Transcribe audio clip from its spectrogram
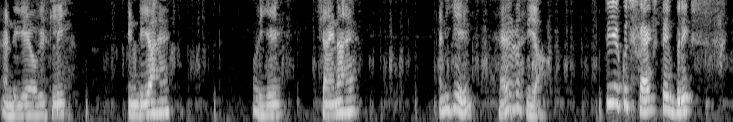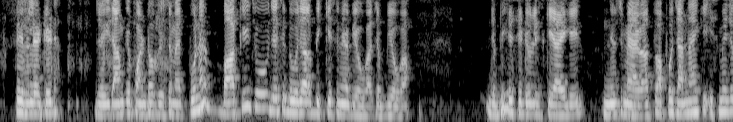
एंड ये ऑब्वियसली इंडिया है और ये चाइना है एंड ये है रसिया। तो ये कुछ फैक्ट्स थे ब्रिक्स से रिलेटेड जो एग्ज़ाम के पॉइंट ऑफ़ व्यू से महत्वपूर्ण है। बाकी जो जैसे 2021 में अभी होगा, जब भी होगा, जब भी ये शेड्यूल इसकी आएगी न्यूज़ में आएगा तो आपको जानना है कि इसमें जो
